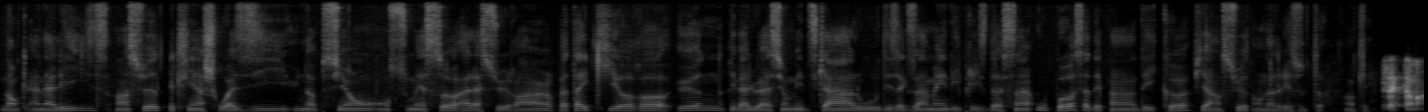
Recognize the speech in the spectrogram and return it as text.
Donc, analyse. Ensuite, le client choisit une option, on soumet ça à l'assureur. Peut-être qu'il y aura une évaluation médicale ou des examens, des prises de sang ou pas, ça dépend des cas, puis ensuite on a le résultat. OK. Exactement.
